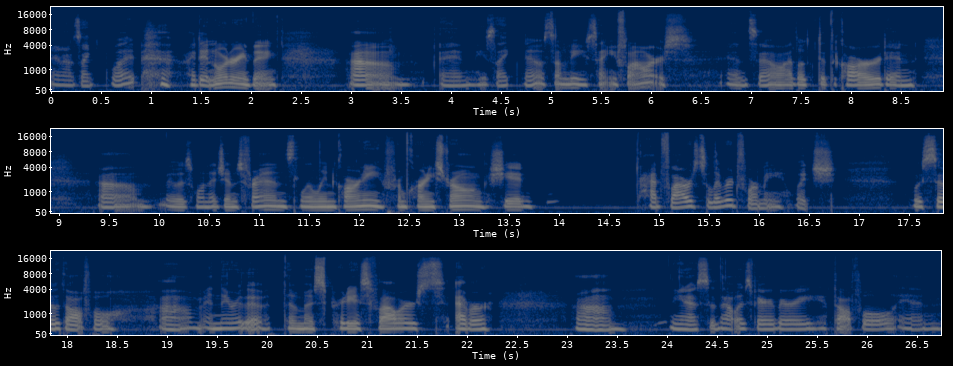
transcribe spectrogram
And i was like what? I didn't order anything. Um, and he's like no somebody sent you flowers. And so i looked at the card and um, it was one of jim's friends lillian carney from carney strong. She had had flowers delivered for me, which was so thoughtful. Um, and they were the, the most prettiest flowers ever. Um, you know, so that was very, very thoughtful and,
